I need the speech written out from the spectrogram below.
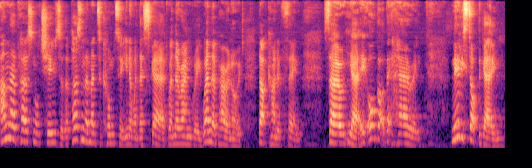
and their personal tutor, the person they're meant to come to, you know, when they're scared, when they're angry, when they're paranoid, that kind of thing. So yeah, it all got a bit hairy. Nearly stopped the game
